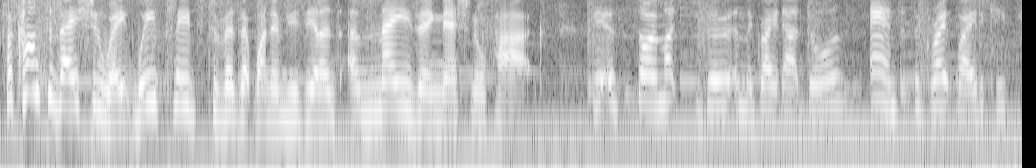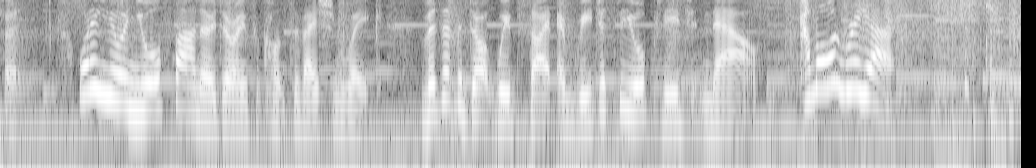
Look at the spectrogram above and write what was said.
For Conservation Week, we pledge to visit one of New Zealand's amazing national parks. There is so much to do in the great outdoors and it's a great way to keep fit. What are you and your whānau doing for Conservation Week? Visit the DOC website and register your pledge now. Come on, Ria!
